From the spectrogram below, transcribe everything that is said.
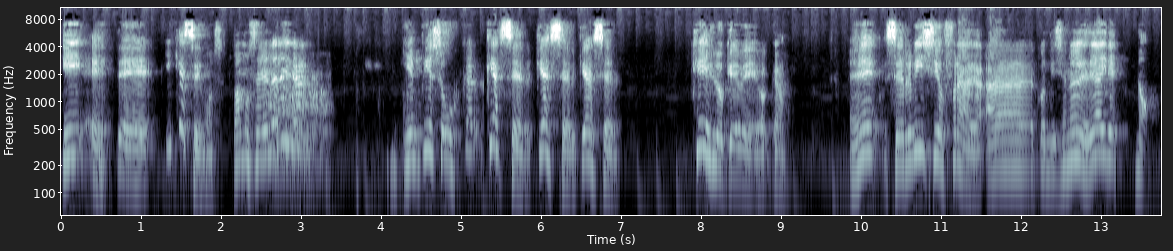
Y, este, ¿Y qué hacemos? Vamos a la heladera y empiezo a buscar qué hacer, qué hacer, qué hacer. ¿Qué es lo que veo acá? ¿Eh? Servicio Fraga, acondicionadores de aire. No.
